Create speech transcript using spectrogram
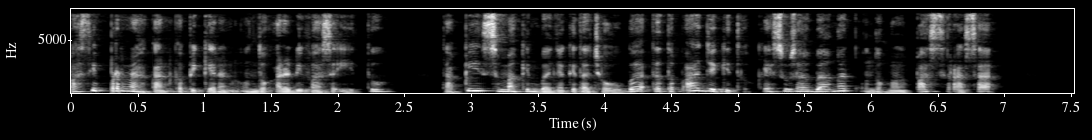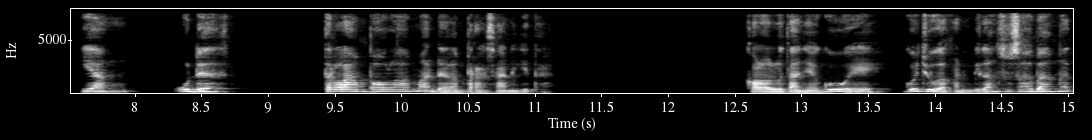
Pasti pernah kan kepikiran untuk ada di fase itu, tapi semakin banyak kita coba, tetap aja gitu. Kayak susah banget untuk melepas rasa yang udah terlampau lama dalam perasaan kita. Kalau lu tanya gue, gue juga akan bilang susah banget.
